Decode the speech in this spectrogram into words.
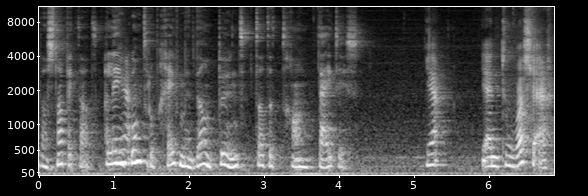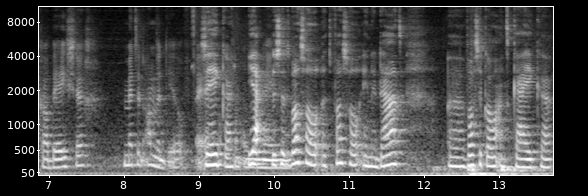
dan snap ik dat. Alleen Ja. komt er op een gegeven moment wel een punt dat het gewoon tijd is. Ja. ja, en toen was je eigenlijk al bezig met een ander deel. eh, Zeker. van Ja, dus het was al, het was al inderdaad, eh, was ik al aan het kijken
